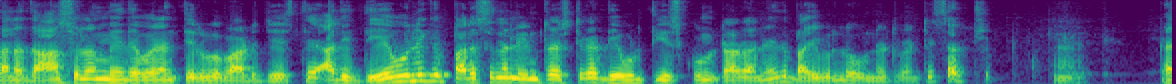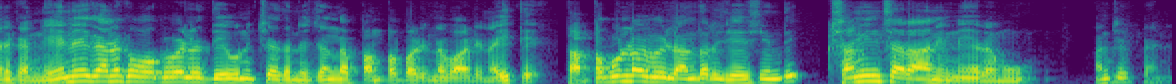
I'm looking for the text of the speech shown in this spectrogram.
తన దాసుల మీద ఎవరైనా తిరుగుబాటు చేస్తే అది దేవునికి పర్సనల్ ఇంట్రెస్ట్గా దేవుడు తీసుకుంటాడు అనేది బైబిల్లో ఉన్నటువంటి సత్యం. కనుక నేనే గనక ఒకవేళ దేవుని చేత నిజంగా పంపబడిన వాడిని అయితే తప్పకుండా వీళ్ళందరూ చేసింది క్షమించరాని నేరము అని చెప్పాను.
